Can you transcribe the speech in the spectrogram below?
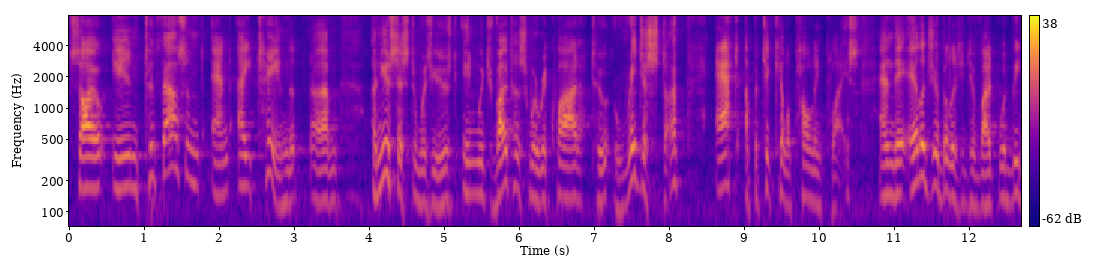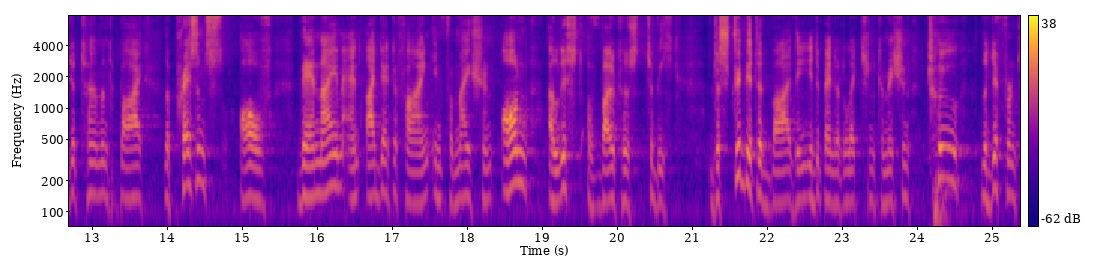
So in 2018, um, a new system was used in which voters were required to register at a particular polling place and their eligibility to vote would be determined by the presence of their name and identifying information on a list of voters to be distributed by the Independent Election Commission to the different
